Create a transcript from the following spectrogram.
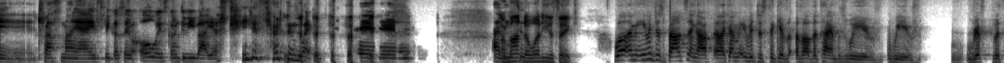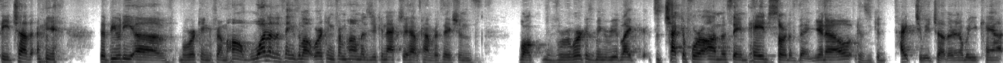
uh, trust my eyes because they're always going to be biased in a certain way. uh, Armando, what do you think? Well, I mean, even just bouncing off, like I'm even just thinking of, of all the times we've we've riffed with each other. I mean, the beauty of working from home. One of the things about working from home is you can actually have conversations while work is being reviewed, like to check if we're on the same page, sort of thing, you know, because you could type to each other in a way you can't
